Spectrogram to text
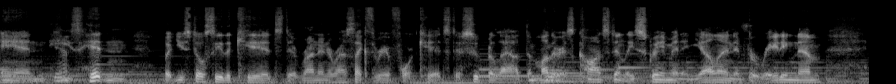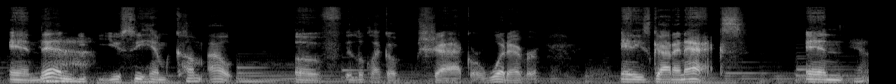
and Yep. he's hidden. But you still see the kids. They're running around. It's like three or four kids. They're super loud. The mother Mhm. is constantly screaming and yelling and berating them. And then Yeah. you, you see him come out of it looked like a shack or whatever, and he's got an axe. And Yeah.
